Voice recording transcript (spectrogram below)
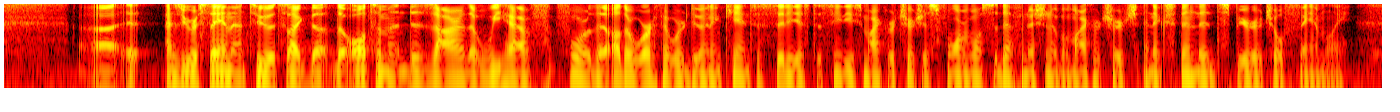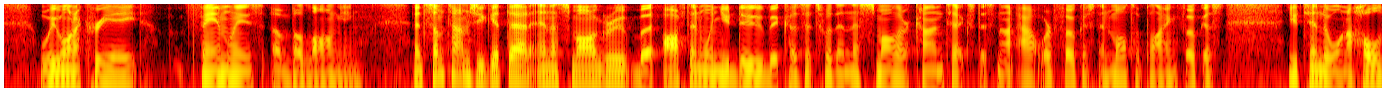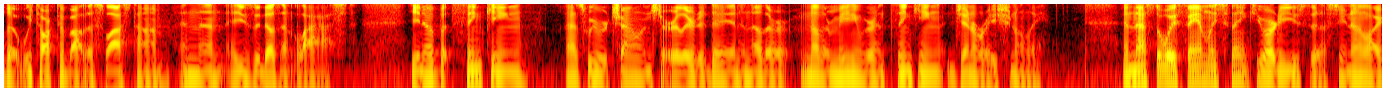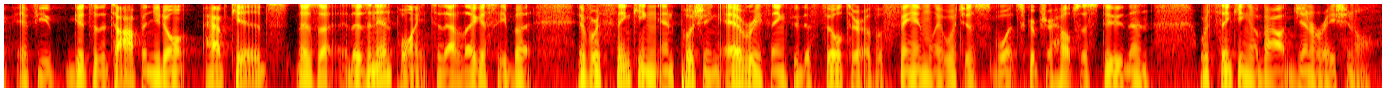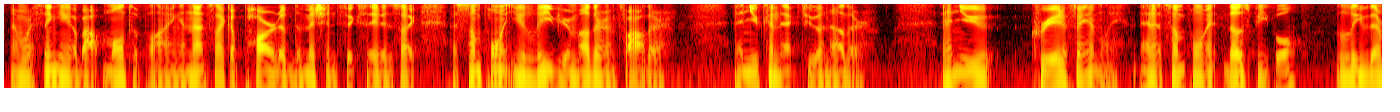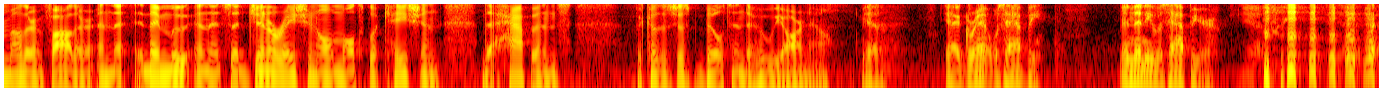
uh, it, as you were saying that too, it's like the the ultimate desire that we have for the other work that we're doing in Kansas City is to see these micro churches form. What's the definition of a micro church? An extended spiritual family. We want to create families of belonging. And sometimes you get that in a small group, but often when you do, because it's within this smaller context that's not outward focused and multiplying focused, you tend to want to hold it. We talked about this last time, and then it usually doesn't last. You know, but thinking as we were challenged earlier today in another another meeting we were in thinking generationally and that's the way families think. You already use this you know like if you get to the top and you don't have kids there's a there's an end point to that legacy. But if we're thinking and pushing everything through the filter of a family which is what scripture helps us do then we're thinking about generational and we're thinking about multiplying. And that's like a part of the mission fixated. It's like at some point you leave your mother and father and you connect to another and you create a family. And at some point those people leave their mother and father and that and they move and it's a generational multiplication that happens because it's just built into who we are now Yeah. Yeah, Grant was happy. And then he was happier. yeah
